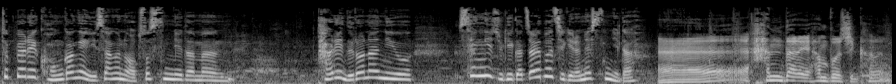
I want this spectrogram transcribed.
특별히 건강에 이상은 없었습니다만 달이 늘어난 이후 생리 주기가 짧아지기는 했습니다. 아, 한 달에 한 번씩 하는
